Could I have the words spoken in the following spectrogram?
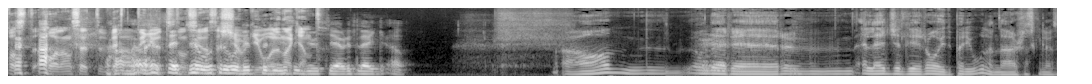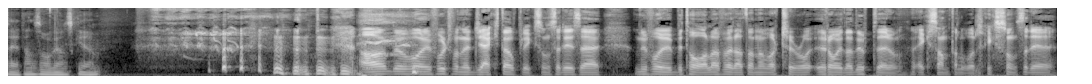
fast har han sett vettig ut de senaste 20 åren, risig Kent? ut jävligt länge. Ja. Ja, under eh, allegedly roid-perioden där så skulle jag säga att han såg ganska... Ja, då var han ju fortfarande jacked up liksom, så det är så här, Nu får han ju betala för att han har varit ro- rojdad upp där x antal år liksom, så det...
